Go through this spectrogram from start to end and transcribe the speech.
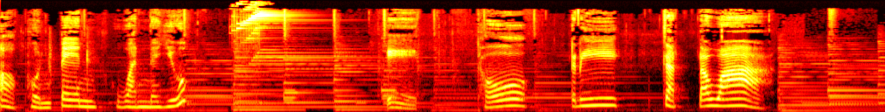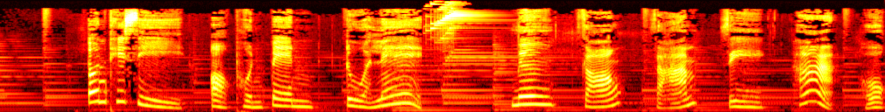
ออกผลเป็นวรรณยุกต์ เอก โท ตรี จัตวา ต้นที่สี่ออกผลเป็น ตัวเลขหนึ่งสองสามสี่ห้าหก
